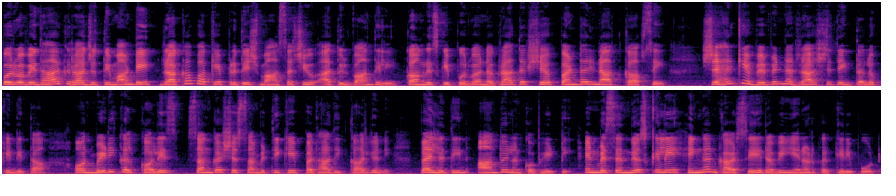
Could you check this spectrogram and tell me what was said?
पूर्व विधायक राजू तिमांडे राकापा के प्रदेश महासचिव अतुल वांदिले, कांग्रेस के पूर्व नगराध्यक्ष पंडरीनाथ कापसे शहर के विभिन्न राजनीतिक दलों के नेता और मेडिकल कॉलेज संघर्ष समिति के पदाधिकारियों ने पहले दिन आंदोलन को भेंट दी। इनमें से न्यूज़ के लिए हिंगन घाट से रवि येनोरकर की रिपोर्ट।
